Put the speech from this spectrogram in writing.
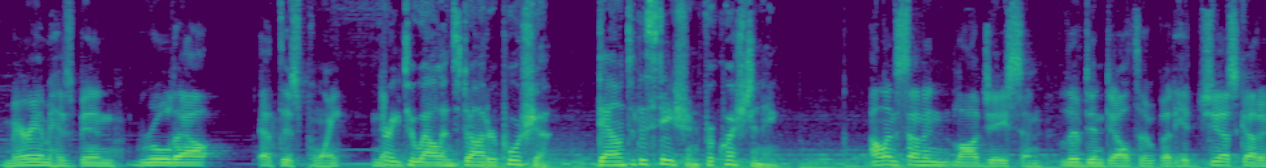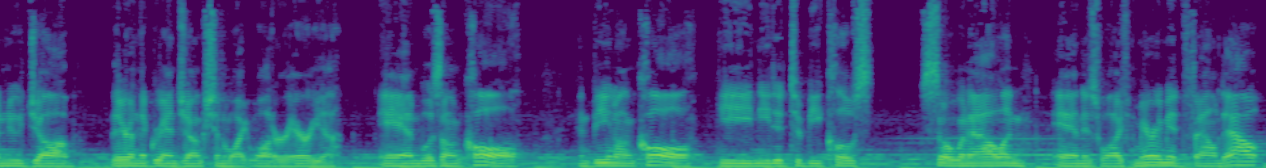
Miriam has been ruled out at this point. Married to Alan's daughter, Portia, down to the station for questioning. Alan's son-in-law, Jason, lived in Delta, but had just got a new job there in the Grand Junction, Whitewater area, and was on call. And being on call, he needed to be close. So when Alan and his wife Miriam had found out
